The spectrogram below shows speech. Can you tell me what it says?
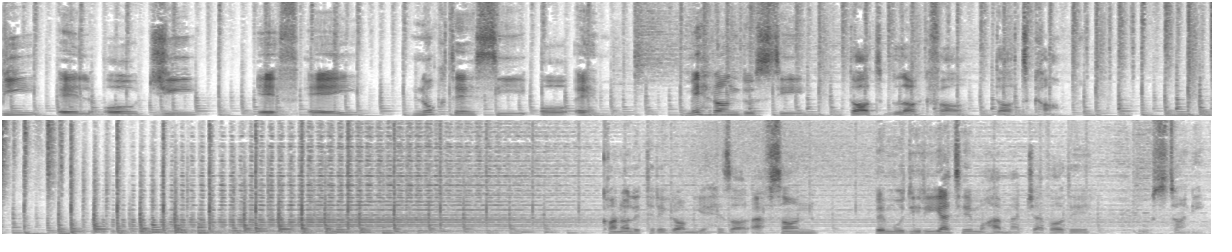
b l o g f a نقطه c o m. مهراندوستی dot dot com کانال تلگرامی هزار افسان به مدیریت محمد جواد دوستانی.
